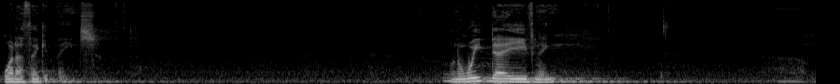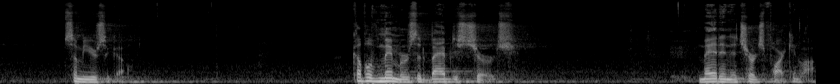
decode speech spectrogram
what I think it means. On a weekday evening, uh, some years ago, a couple of members of the Baptist church met in a church parking lot.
